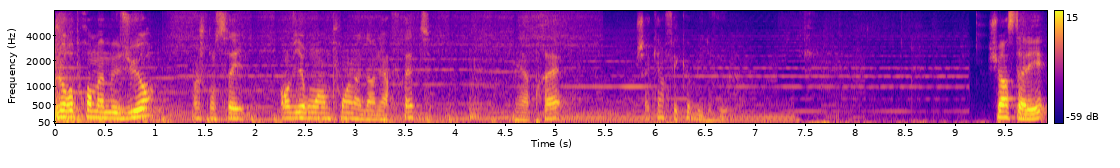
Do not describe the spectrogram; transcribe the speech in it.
Je reprends ma mesure, moi je conseille environ un point la dernière frette, mais après, chacun fait comme il veut. Je suis installé.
